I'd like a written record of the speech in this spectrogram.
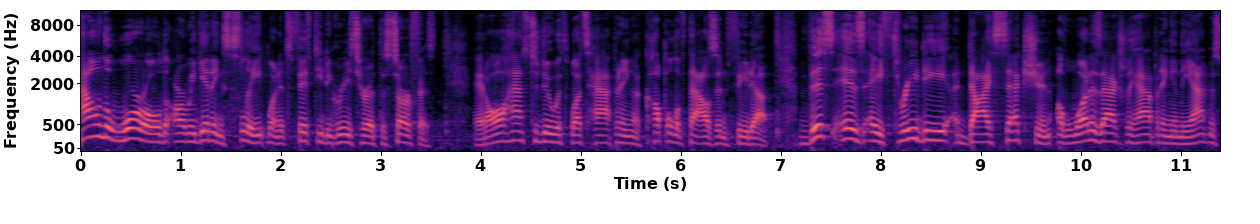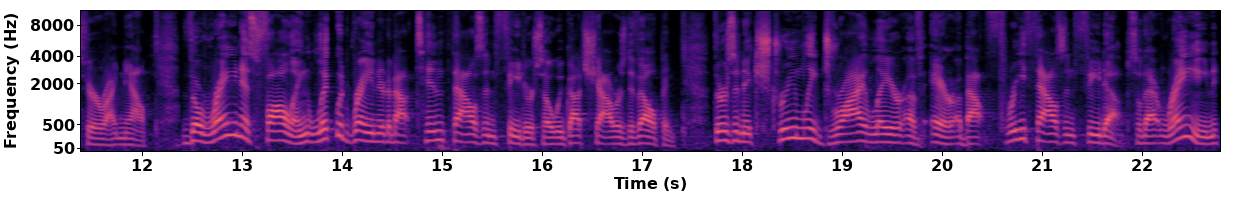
How in the world are we getting sleet when it's 50 degrees here at the surface? It all has to do with what's happening a couple of thousand feet up. This is a 3D dissection of what is actually happening in the atmosphere right now. The rain is falling, liquid rain at about 10,000 feet or so. We've got showers developing. There's an extremely dry layer of air about 3,000 feet up. So that rain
